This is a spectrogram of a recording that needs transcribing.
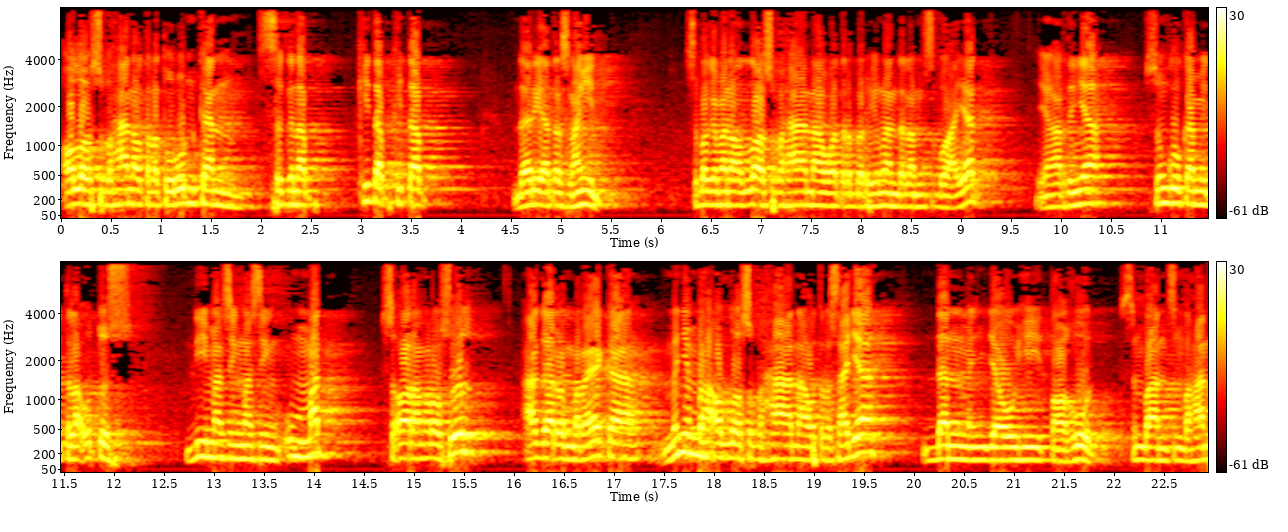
Allah Subhanahu wa taala turunkan segenap kitab-kitab dari atas langit. Sebagaimana Allah Subhanahu wa taala berfirman dalam sebuah ayat yang artinya sungguh kami telah utus di masing-masing umat seorang rasul agar mereka menyembah Allah Subhanahu wa taala saja dan menjauhi tagut, sembahan-sembahan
